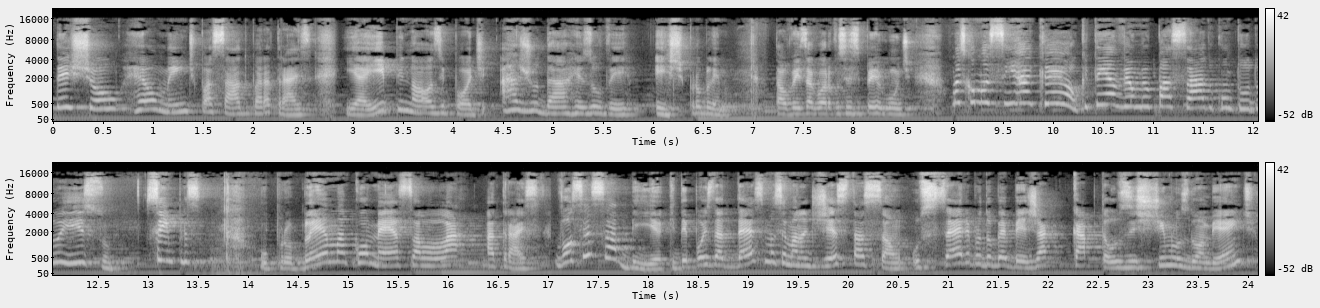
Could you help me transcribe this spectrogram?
deixou realmente o passado para trás e a hipnose pode ajudar a resolver este problema. Talvez agora você se pergunte: mas como assim, Raquel? O que tem a ver o meu passado com tudo isso? Simples. O problema começa lá atrás. Você sabia que depois da décima semana de gestação, o cérebro do bebê já capta os estímulos do ambiente?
